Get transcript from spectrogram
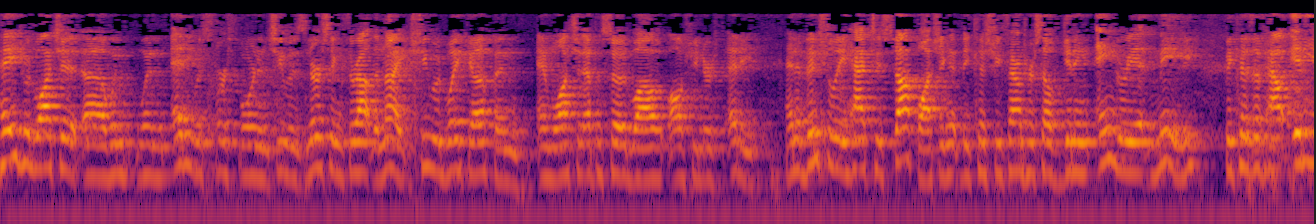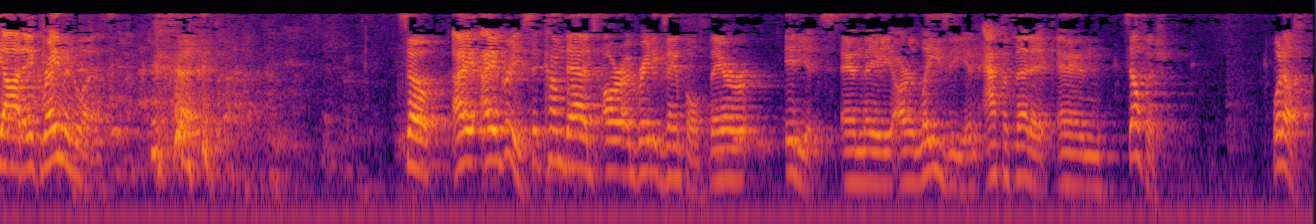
Paige would watch it uh, when, when Eddie was first born and she was nursing throughout the night. She would wake up and, and watch an episode while, while she nursed Eddie and eventually had to stop watching it because she found herself getting angry at me because of how idiotic Raymond was. So I, I agree. Sitcom dads are a great example. They are idiots and they are lazy and apathetic and selfish. What else?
